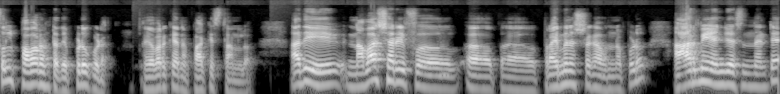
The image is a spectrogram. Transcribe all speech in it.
ఫుల్ పవర్ ఉంటుంది ఎప్పుడు కూడా ఎవరికైనా పాకిస్తాన్లో. అది నవాజ్ షరీఫ్ ప్రైమ్ మినిస్టర్గా ఉన్నప్పుడు ఆర్మీ ఏం చేసిందంటే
